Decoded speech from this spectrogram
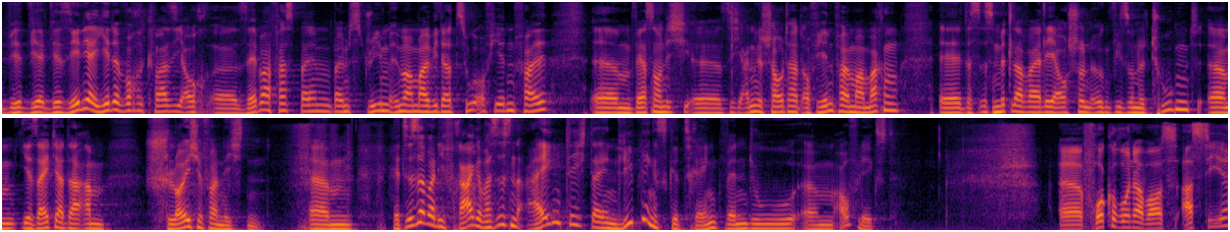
wir, wir, wir sehen ja jede Woche quasi auch äh, selber fast beim, beim Stream immer mal wieder zu, auf jeden Fall. Ähm, Wer es noch nicht äh, sich angeschaut hat, auf jeden Fall mal machen. Äh, das ist mittlerweile ja auch schon irgendwie so eine Tugend. Ähm, ihr seid ja da am Schläuche vernichten. Ähm, jetzt ist aber die Frage, was ist denn eigentlich dein Lieblingsgetränk, wenn du ähm, auflegst? Äh, vor Corona war es Asti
